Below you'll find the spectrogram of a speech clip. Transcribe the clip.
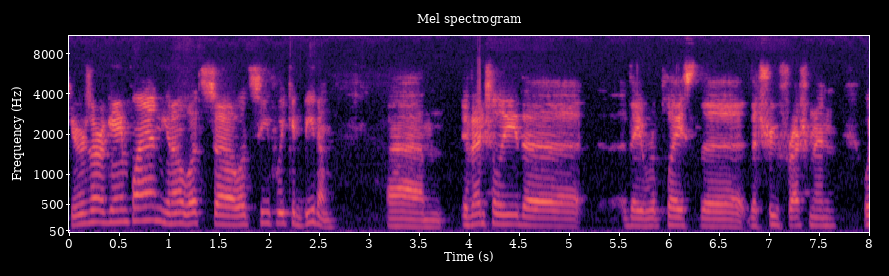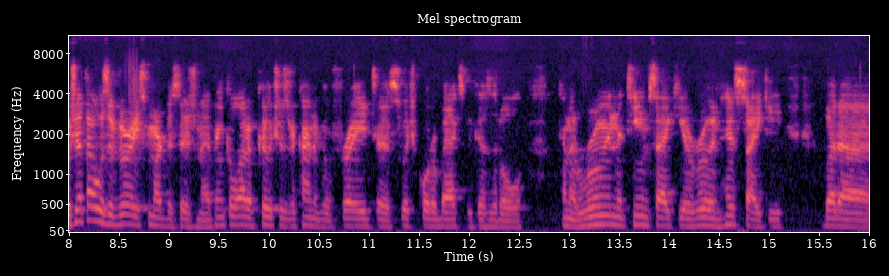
"Here's our game plan. You know, let's uh, let's see if we can beat them." Um, eventually, the they replaced the the true freshman, which I thought was a very smart decision. I think a lot of coaches are kind of afraid to switch quarterbacks because it'll kind of ruin the team psyche or ruin his psyche but uh,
